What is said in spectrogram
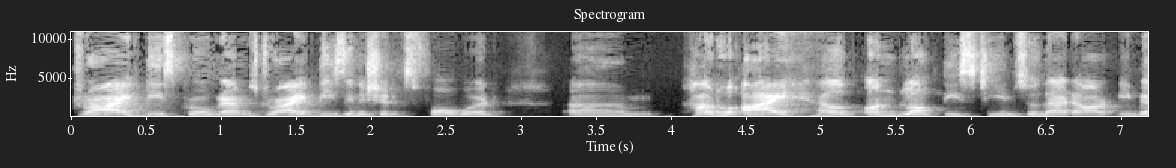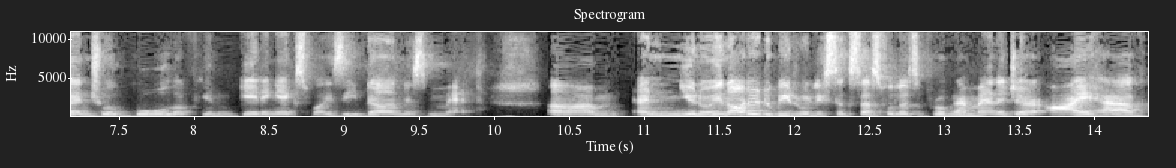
drive these programs, drive these initiatives forward? Um, how do i help unblock these teams so that our eventual goal of you know getting xyz done is met um, and you know in order to be really successful as a program manager i have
